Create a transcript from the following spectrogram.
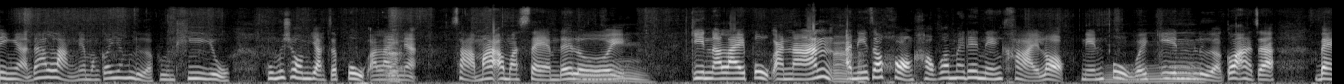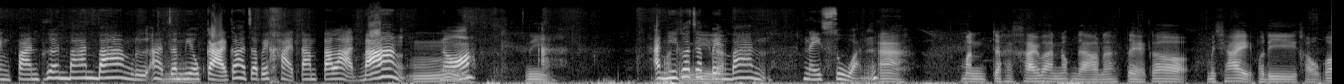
ริงๆอะด้านหลังเนี่ยมันก็ยังเหลือพื้นที่อยู่ คุณผู้ชมอยากจะปลูกอะไรเนี่ย สามารถเอามาแซมได้เลย อืม กินอะไรปลูกอันนั้น อ่า อันนี้เจ้าของเขาก็ไม่ได้เน้นขายหรอก เน้นปลูกไว้กินอืมเหลือก็อาจจะแบ่งปันเพื่อนบ้านบ้าง หรืออาจจะอืมมีโอกาสก็อาจจะไปขายตามตลาดบ้างอืมเนาะ นี่ อันนี้ก็จะมาถึงนี่เป็นแล้วบ้านในสวน อะมันจะคล้ายๆบ้านนอกดาวน์นะ แต่ก็ไม่ใช่พอดีเขาก็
